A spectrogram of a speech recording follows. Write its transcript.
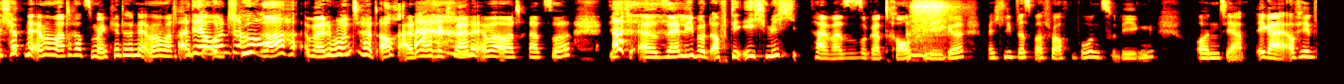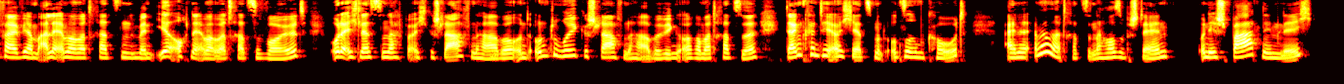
Ich habe eine Emma-Matratze, mein Kind hat eine Emma-Matratze Der und Hund Tura, mein Hund hat auch einfach eine kleine Emma-Matratze, die ich äh, sehr liebe und auf die ich mich teilweise sogar drauflege, weil ich liebe das manchmal auf dem Boden zu liegen. Und ja, egal, auf jeden Fall, wir haben alle Emma-Matratzen. Wenn ihr auch eine Emma-Matratze wollt oder ich letzte Nacht bei euch geschlafen habe und unruhig geschlafen habe wegen eurer Matratze, dann könnt ihr euch jetzt mit unserem Code eine Emma-Matratze nach Hause bestellen und ihr spart nämlich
